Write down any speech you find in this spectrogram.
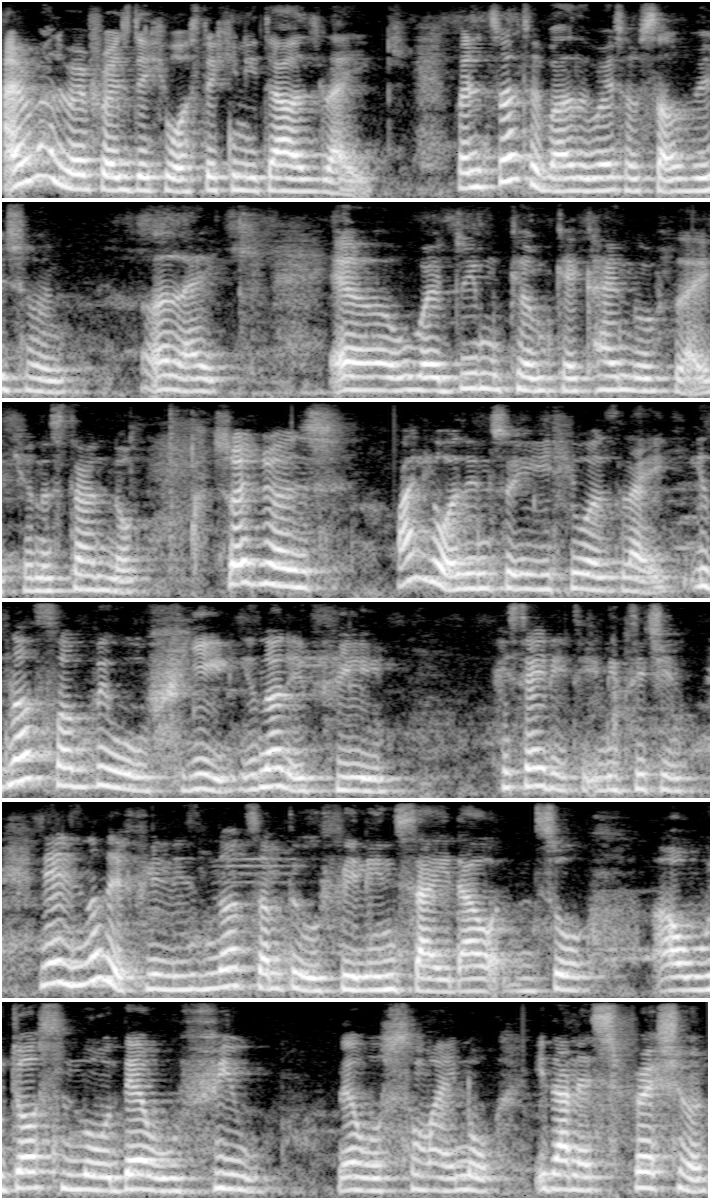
I remember the very first day he was taking it, I was like, when it's not about the words of salvation, or like, uh, we're doing mukemke kind of like, you understand now? So it was, while he was into it, he was like, it's not something we feel, it's not a feeling he said it in the teaching. Yeah, it's not a feeling, it's not something we feel inside out. So I will just know, then we feel, then we smile. No, it's an expression.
